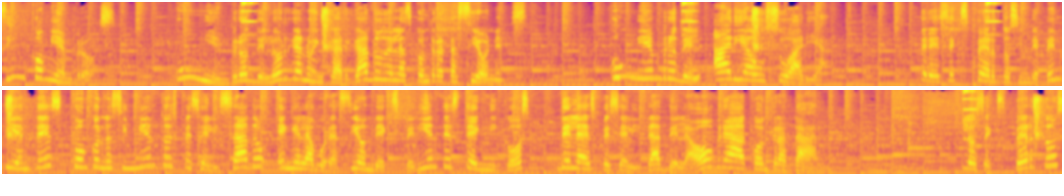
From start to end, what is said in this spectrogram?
cinco miembros. Un miembro del órgano encargado de las contrataciones. Un miembro del área usuaria tres expertos independientes con conocimiento especializado en elaboración de expedientes técnicos de la especialidad de la obra a contratar. Los expertos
